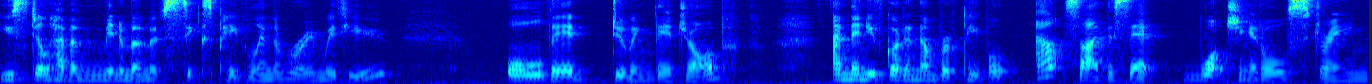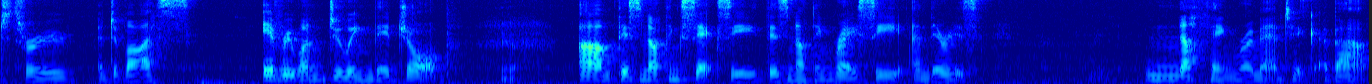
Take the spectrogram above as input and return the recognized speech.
you still have a minimum of six people in the room with you, all there doing their job. And then you've got a number of people outside the set watching it all streamed through a device. Everyone doing their job. Um, there's nothing sexy, there's nothing racy, and there is nothing romantic about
